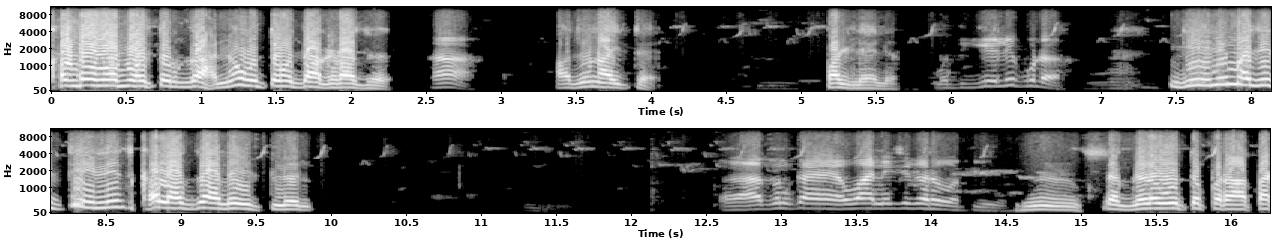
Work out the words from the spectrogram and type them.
खंडोबा बहात्तर गाणं होतं दगडाचं. हा. अजून ऐकत पडलेलं. मग ती गेली कुठं? गेली माझी तेलीच खलास झालं इथलं. अजून काय वाण्याची घरं होती? हम्म सगळं होतं पण आता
